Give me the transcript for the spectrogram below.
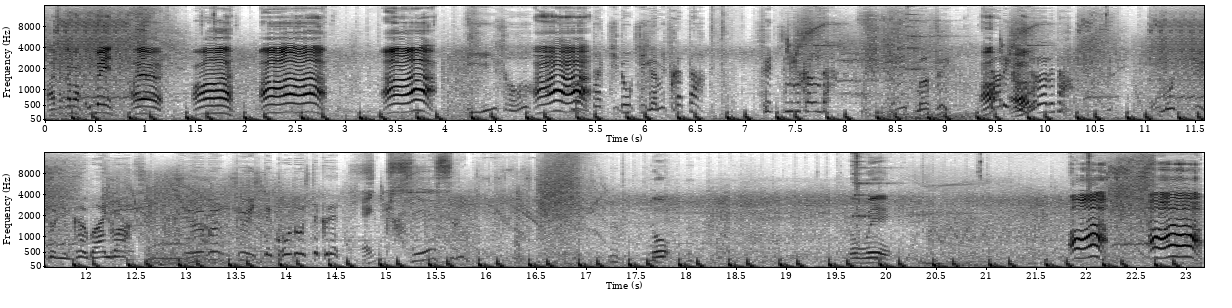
どうしよ 아 잠깐만 고멘 아아아아아아 아, 아, いいぞああまた起動キーが見つかった設置に向かうんだまずいあ誰かやられたもし救助に向かう場合は十分注意して行動してくれ 엥? う制する 너, 너 왜? 아, 아,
